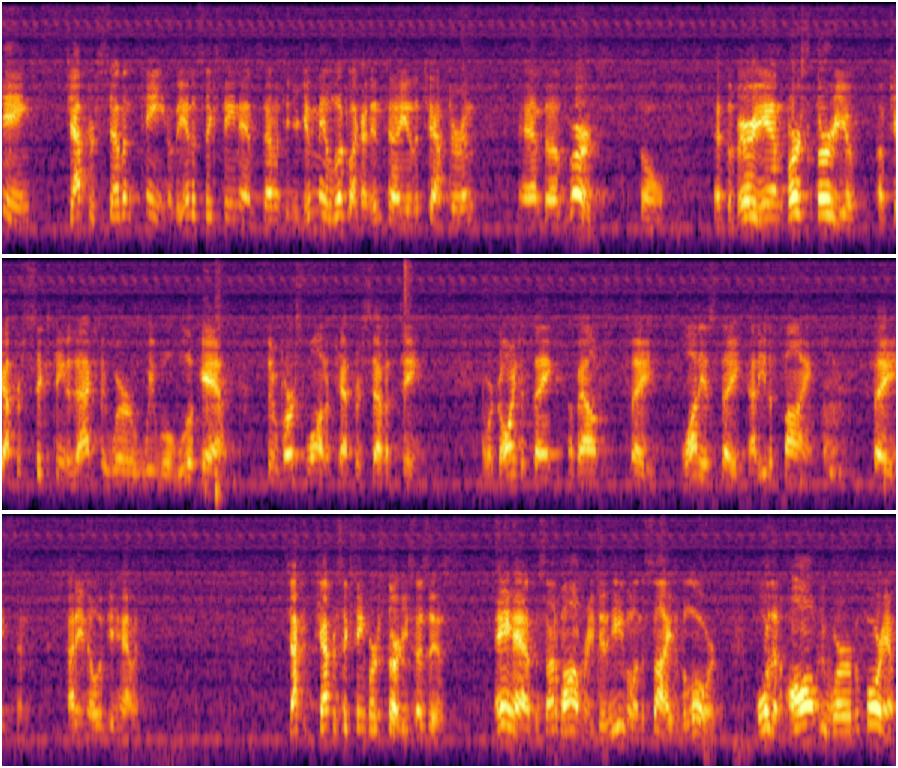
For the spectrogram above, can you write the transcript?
Kings chapter 17, or the end of 16 and 17. You're giving me a look like I didn't tell you the chapter and, and uh, verse. So at the very end, verse 30 of, of chapter 16 is actually where we will look at through verse 1 of chapter 17. And we're going to think about faith. What is faith? How do you define faith? And how do you know if you have it? Chapter, chapter 16, verse 30 says this Ahab, the son of Omri, did evil in the sight of the Lord, more than all who were before him.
